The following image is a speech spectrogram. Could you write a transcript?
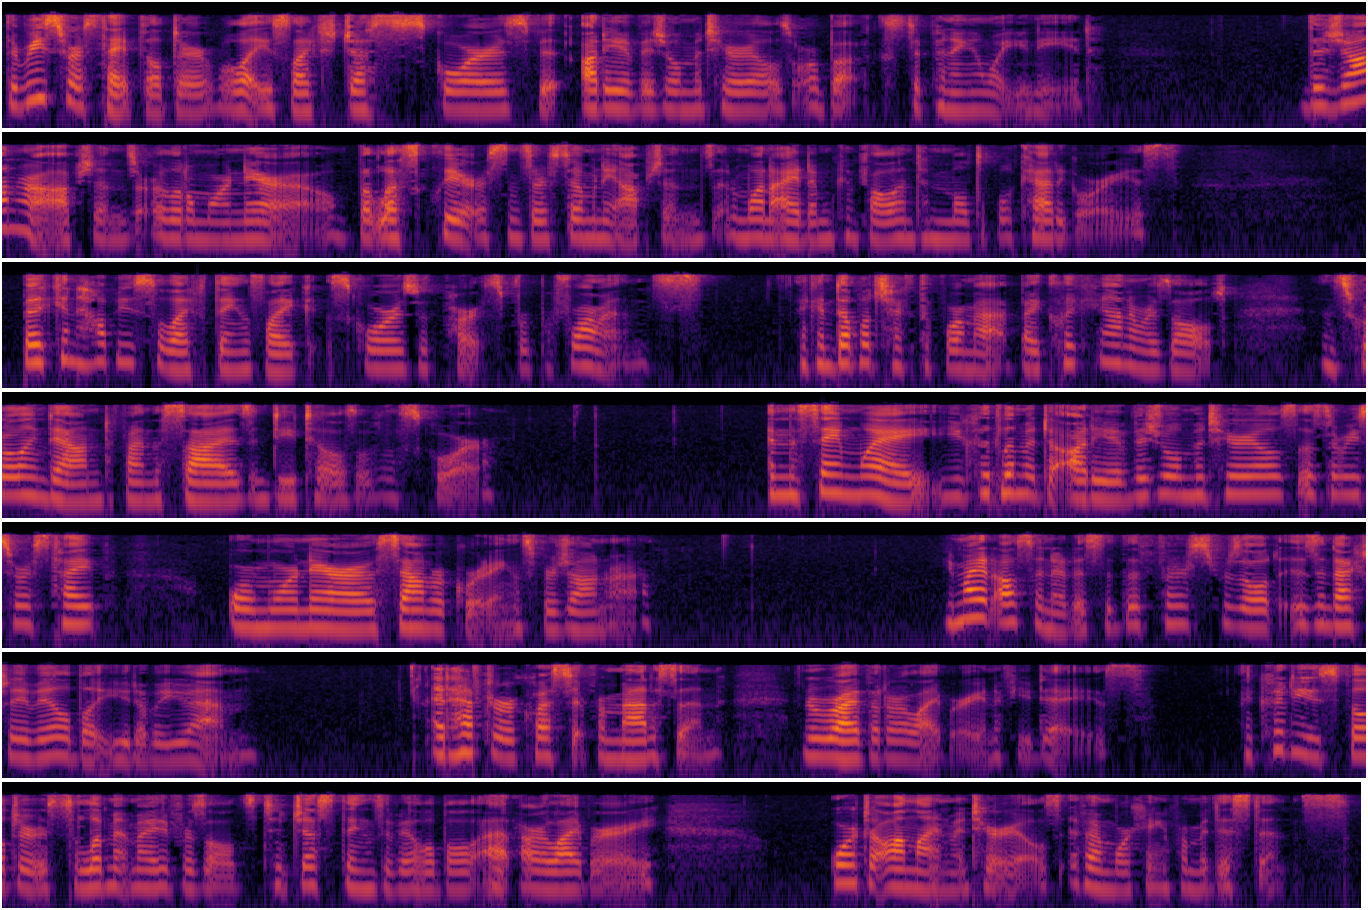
The resource type filter will let you select just scores, audiovisual materials, or books, depending on what you need. The genre options are a little more narrow, but less clear since there are so many options and one item can fall into multiple categories but it can help you select things like scores with parts for performance. I can double check the format by clicking on a result and scrolling down to find the size and details of the score. In the same way, you could limit to audiovisual materials as the resource type, or more narrow sound recordings for genre. You might also notice that the first result isn't actually available at UWM. I'd have to request it from Madison and arrive at our library in a few days. I could use filters to limit my results to just things available at our library or to online materials if I'm working from a distance.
